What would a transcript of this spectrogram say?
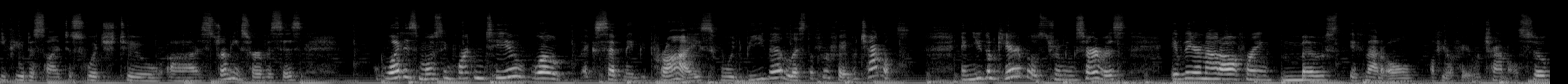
If you decide to switch to uh, streaming services, what is most important to you? Well, except maybe price, would be the list of your favorite channels. And you don't care about streaming service if they are not offering most, if not all, of your favorite channels. So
